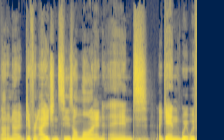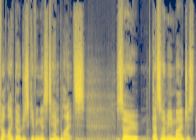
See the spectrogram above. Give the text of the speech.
I don't know, different agencies online. And again, we, we felt like they were just giving us templates. So that's what I mean by just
